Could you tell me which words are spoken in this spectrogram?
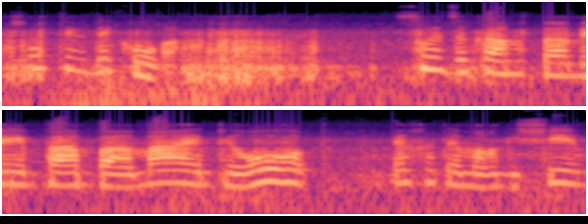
עכשיו תבדקו רק. עשו את זה כמה פעמים, פעם, פעמיים, תראו איך אתם מרגישים.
